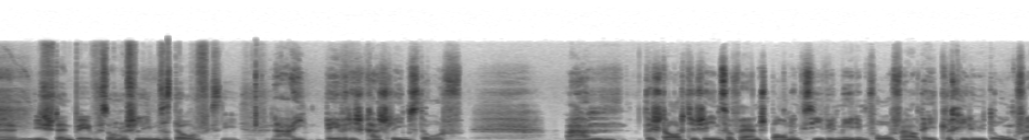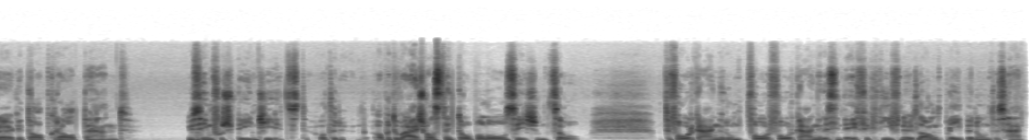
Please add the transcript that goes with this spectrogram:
Äh, ist denn Bever so ein schlimmes Dorf gewesen? Nein, Bever ist kein schlimmes Dorf. Ähm, der Start war insofern spannend, gewesen, weil wir im Vorfeld etliche Leute ungefragt abgeraten haben. Wir sind von Spinnst jetzt. Oder, aber du weißt, was dort oben los ist und so der Vorgänger und die Vorvorgänger sind effektiv nicht lang geblieben und es hat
